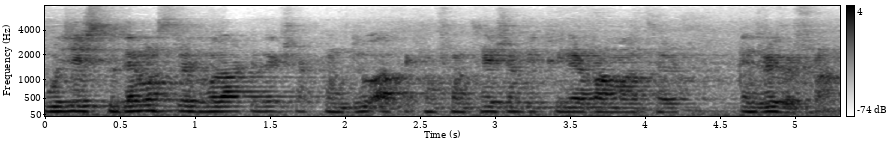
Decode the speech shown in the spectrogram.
which is to demonstrate what architecture can do at the confrontation between urban matter and riverfront.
